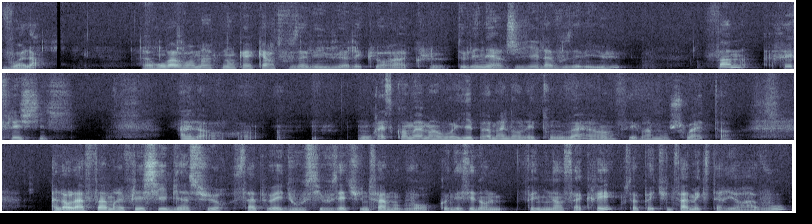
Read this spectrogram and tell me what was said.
Voilà. Alors on va voir maintenant quelle carte vous avez eu avec l'oracle de l'énergie. Et là vous avez eu femme réfléchie. Alors, on reste quand même, vous voyez, pas mal dans les tons verts. Hein. c'est vraiment chouette. Alors la femme réfléchie, bien sûr, ça peut être vous si vous êtes une femme ou que vous reconnaissez dans le féminin sacré, ça peut être une femme extérieure à vous,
